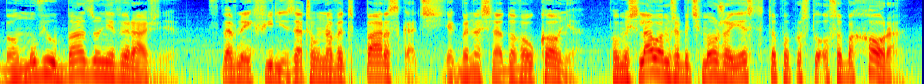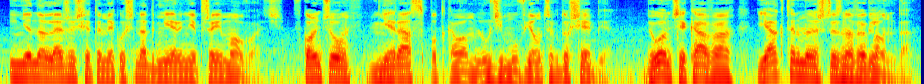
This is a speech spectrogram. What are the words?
bo mówił bardzo niewyraźnie. W pewnej chwili zaczął nawet parskać, jakby naśladował konia. Pomyślałam, że być może jest to po prostu osoba chora i nie należy się tym jakoś nadmiernie przejmować. W końcu nieraz spotkałam ludzi mówiących do siebie. Byłam ciekawa, jak ten mężczyzna wygląda.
